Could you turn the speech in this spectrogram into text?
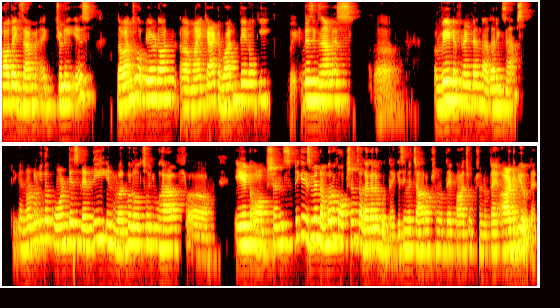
how the exam actually is. The ones who appeared on uh, MICAT one they know ki this exam is uh, way different than the other exams. And not only the quant is lengthy in verbal also you have uh, uh, eight ठीक है इसमें number of options अलग अलग होते हैं किसी में चार option होते हैं पाँच option होते हैं आठ भी होते हैं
